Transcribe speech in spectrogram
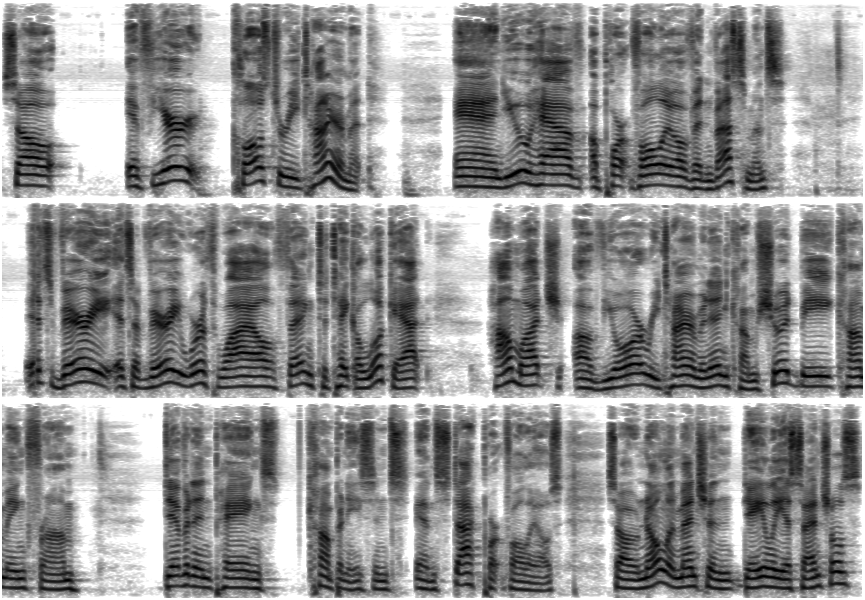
So if you're close to retirement and you have a portfolio of investments, it's very it's a very worthwhile thing to take a look at how much of your retirement income should be coming from dividend paying companies and and stock portfolios. So Nolan mentioned daily essentials.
